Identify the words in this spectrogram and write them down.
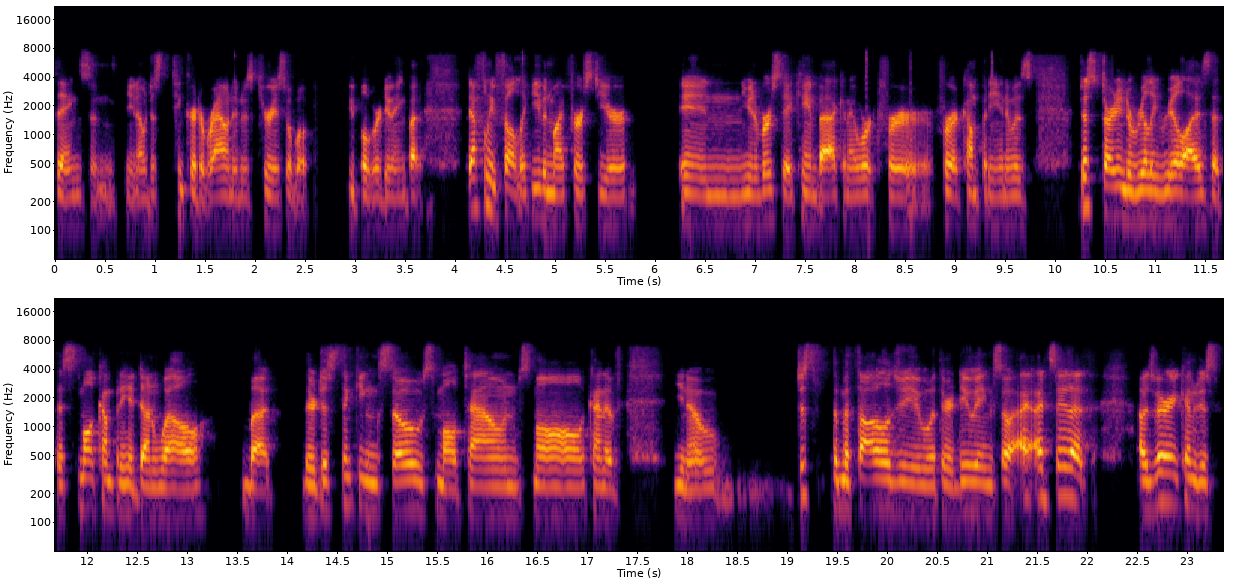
things and you know just tinkered around and was curious about what people were doing. But definitely felt like even my first year in university, I came back and I worked for for a company, and it was just starting to really realize that this small company had done well, but they're just thinking so small town, small kind of, you know, just the methodology what they're doing. So I, would say that I was very kind of just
